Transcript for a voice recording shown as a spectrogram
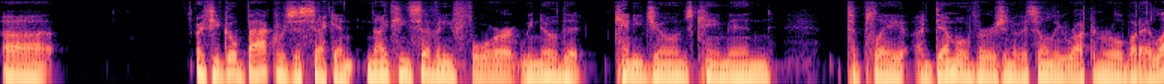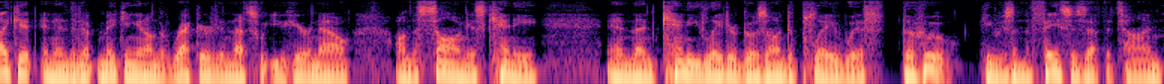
Uh, if you go backwards a second, 1974, we know that Kenny Jones came in to play a demo version of It's Only Rock and Roll, but I like it and ended up making it on the record. And that's what you hear now on the song is Kenny. And then Kenny later goes on to play with The Who. He was in the Faces at the time.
